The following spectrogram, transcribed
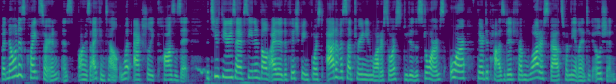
but no one is quite certain, as far as I can tell, what actually causes it. The two theories I have seen involve either the fish being forced out of a subterranean water source due to the storms, or they're deposited from water spouts from the Atlantic Ocean.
